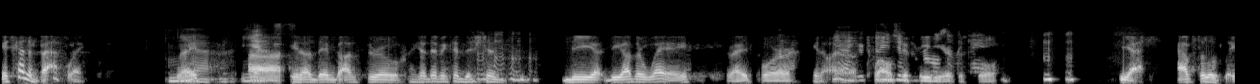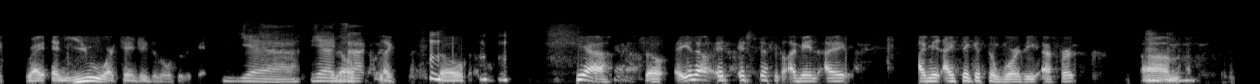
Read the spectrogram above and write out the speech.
it's kind of baffling, right? Yeah. Yes. Uh, you know, they've gone through, you know, they've been conditioned the the other way, right? For you know, yeah, know 12, 15 years of, of school. yes, absolutely, right. And you are changing the rules of the game. Yeah. Yeah. You know, exactly. Like so. yeah. So you know, it, it's difficult. I mean, I, I mean, I think it's a worthy effort. Um, mm-hmm.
